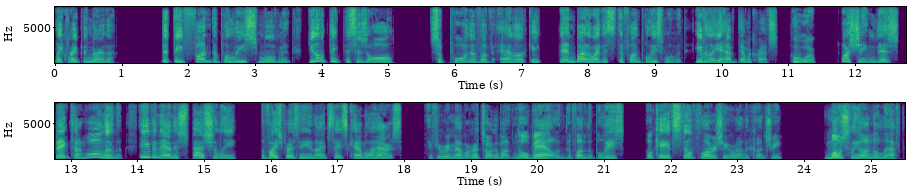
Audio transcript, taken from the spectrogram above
like rape and murder. That defund the police movement. You don't think this is all supportive of anarchy? And by the way, this defund the fund police movement, even though you have Democrats who were pushing this big time, all of them, even and especially the Vice President of the United States, Kamala Harris. If you remember her talking about no bail and defund the police, okay, it's still flourishing around the country, mostly on the left,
